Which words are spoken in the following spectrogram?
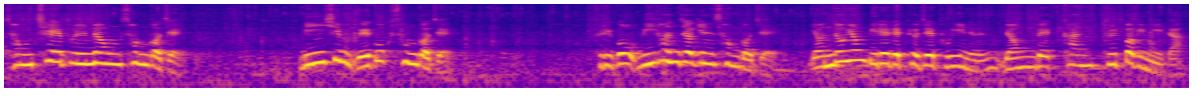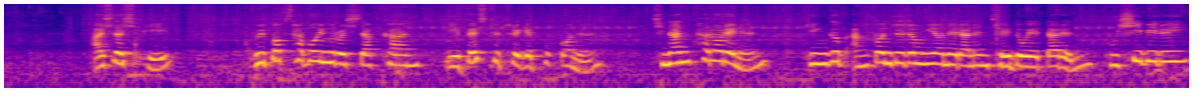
정체불명 선거제, 민심 왜곡 선거제, 그리고 위헌적인 선거제, 연동형 비례대표제 부인은 명백한 불법입니다. 아시다시피 불법 사보임으로 시작한 이 패스트 트랙의 폭거는 지난 8월에는 긴급 안건조정위원회라는 제도에 따른 90일의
